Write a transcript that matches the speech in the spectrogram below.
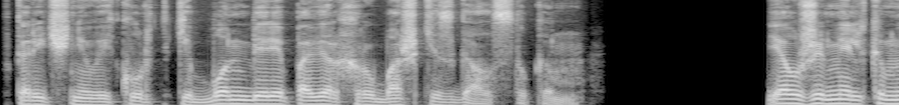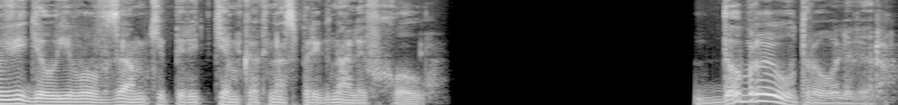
в коричневой куртке-бомбере поверх рубашки с галстуком. Я уже мельком видел его в замке перед тем, как нас пригнали в холл. «Доброе утро, Оливер»,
